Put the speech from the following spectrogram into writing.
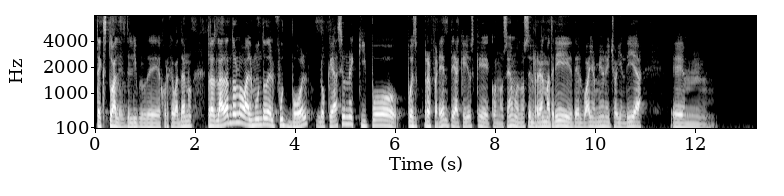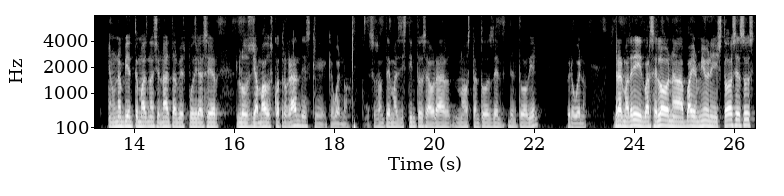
textuales del libro de Jorge Valdano, trasladándolo al mundo del fútbol, lo que hace un equipo pues referente a aquellos que conocemos, no sé, el Real Madrid, el Bayern Múnich hoy en día, em, en un ambiente más nacional tal vez podría ser los llamados cuatro grandes, que, bueno, esos son temas distintos, ahora no están todos del, del todo bien, pero bueno, Real Madrid, Barcelona, Bayern Múnich, todos esos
